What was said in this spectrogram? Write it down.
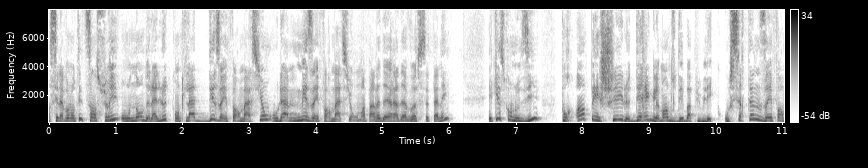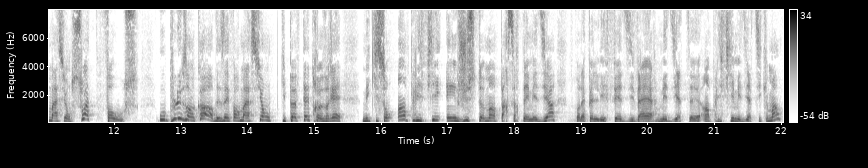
C'est la volonté de censurer au nom de la lutte contre la désinformation ou la mésinformation. On en parlait d'ailleurs à Davos cette année. Et qu'est-ce qu'on nous dit? Pour empêcher le dérèglement du débat public, où certaines informations, soit fausses, ou plus encore des informations qui peuvent être vraies, mais qui sont amplifiées injustement par certains médias, ce qu'on appelle les faits divers euh, amplifiés médiatiquement,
